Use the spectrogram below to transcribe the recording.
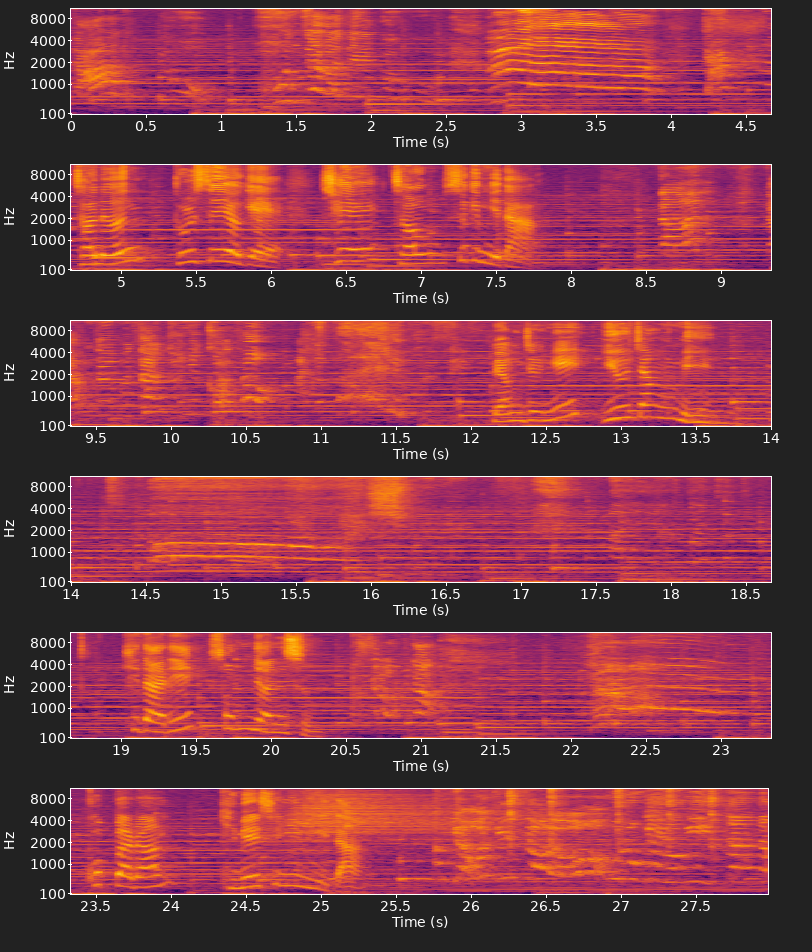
나또 혼자가 될 거고. 으아! 저는 돌쇠역의 최정숙입니다. 명중이 유정민 아, 키다리 송년순. 콧바람 김혜순입니다. 이게 어디 있어요? 그런 게 여기 있잖아.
